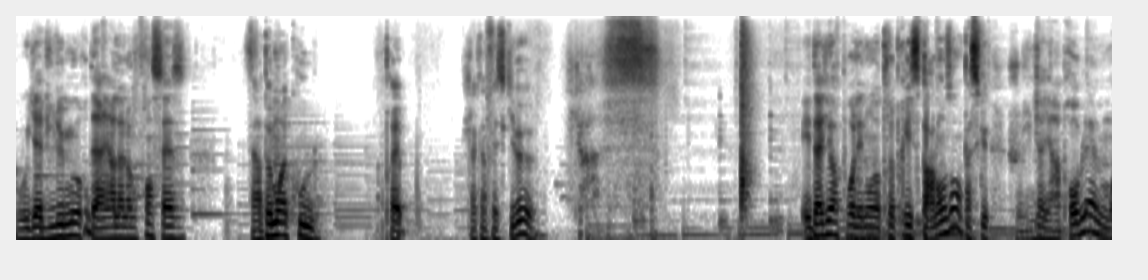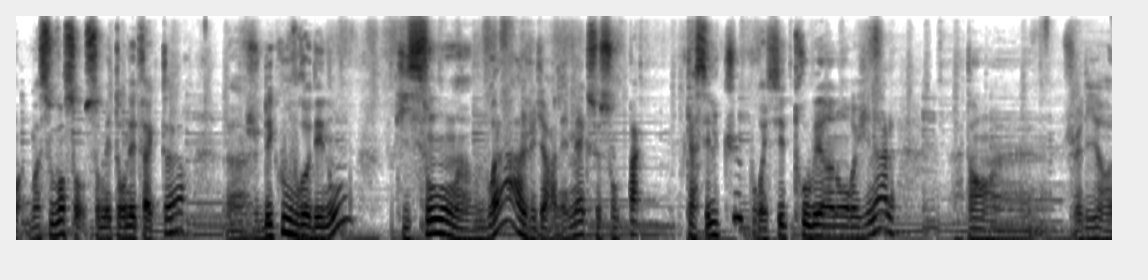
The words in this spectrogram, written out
où il y a de l'humour derrière la langue française. C'est un peu moins cool. Après, chacun fait ce qu'il veut. Et d'ailleurs, pour les noms d'entreprise, parlons-en, parce que, je veux dire, il y a un problème. Moi, souvent, sur, mes tournées de facteurs, euh, je découvre des noms qui sont... Euh, voilà, je veux dire, les mecs se sont pas cassés le cul pour essayer de trouver un nom original. Attends, euh, je veux dire...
